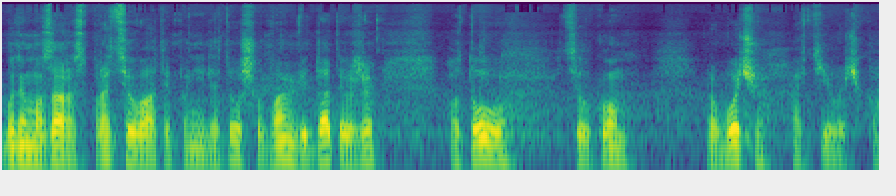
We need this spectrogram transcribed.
Будемо зараз працювати по ній для того, щоб вам віддати вже готову цілком робочу автівочку.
